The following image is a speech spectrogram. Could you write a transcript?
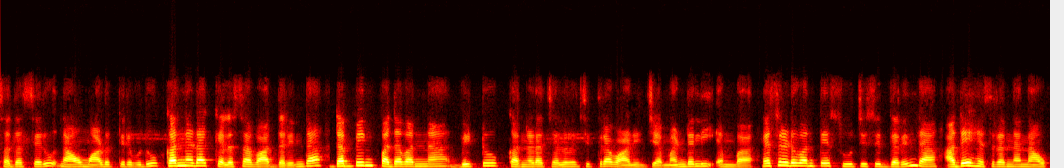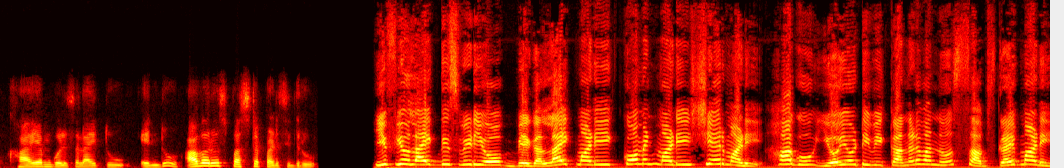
ಸದಸ್ಯರು ನಾವು ಮಾಡುತ್ತಿರುವುದು ಕನ್ನಡ ಕೆಲಸವಾದ್ದರಿಂದ ಡಬ್ಬಿಂಗ್ ಪದವನ್ನ ಬಿಟ್ಟು ಕನ್ನಡ ಚಲನಚಿತ್ರ ವಾಣಿಜ್ಯ ಮಂಡಳಿ ಎಂಬ ಹೆಸರಿಡುವಂತೆ ಸೂಚಿಸಿದ್ದರಿಂದ ಅದೇ ಹೆಸರನ್ನ ನಾವು ಖಾಯಂಗೊಳಿಸಲಾಯಿತು ಎಂದು ಅವರು ಸ್ಪಷ್ಟಪಡಿಸಿದರು. If you like this video ಬೇಗ ಲೈಕ್ ಮಾಡಿ ಕಾಮೆಂಟ್ ಮಾಡಿ ಶೇರ್ ಮಾಡಿ ಹಾಗೂ ಯೋಯೋ ಟಿವಿ ಕನ್ನಡವನ್ನು ಸಬ್ಸ್ಕ್ರೈಬ್ ಮಾಡಿ.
